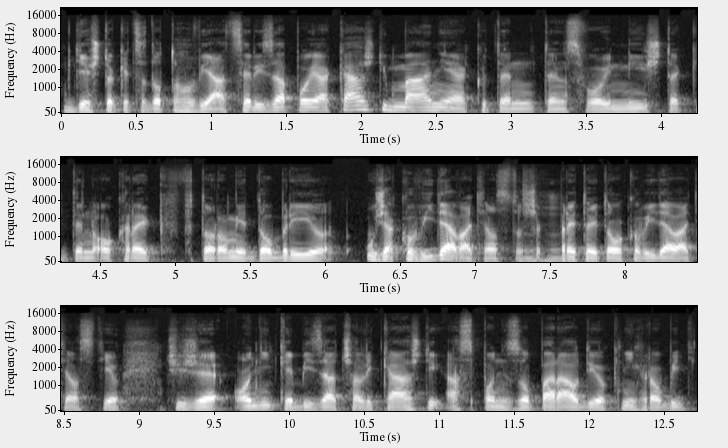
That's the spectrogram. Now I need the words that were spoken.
kdežto keď sa do toho viacerí zapoja, každý má nejaký ten, ten svoj níž, taký ten okrek, v ktorom je dobrý už ako vydavateľstvo, však mm-hmm. preto je toľko vydavateľstiev. Čiže oni keby začali každý aspoň zo pár audiokníh robiť,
